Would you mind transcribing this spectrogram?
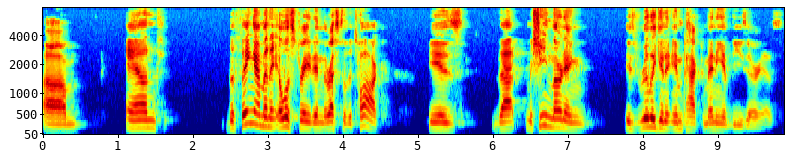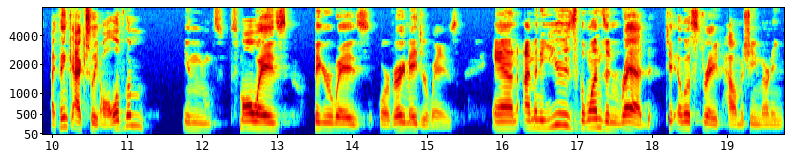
Um, and the thing I'm going to illustrate in the rest of the talk is that machine learning is really going to impact many of these areas. I think actually all of them in small ways, bigger ways, or very major ways. And I'm going to use the ones in red to illustrate how machine learning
